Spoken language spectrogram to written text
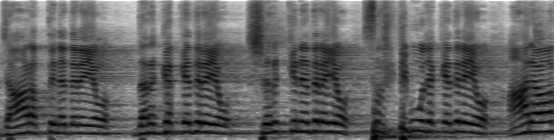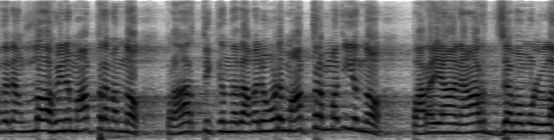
ജാറത്തിനെതിരെയോ ദർഗക്കെതിരെയോ ഷിർക്കിനെതിരെയോ സൃഷ്ടിപൂജക്കെതിരെയോ ആരാധന അള്ളാഹുവിന് മാത്രമെന്നോ പ്രാർത്ഥിക്കുന്നത് അവനോട് മാത്രം മതിയെന്നോ പറയാൻ ആർജവമുള്ള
